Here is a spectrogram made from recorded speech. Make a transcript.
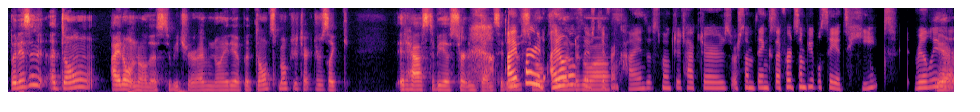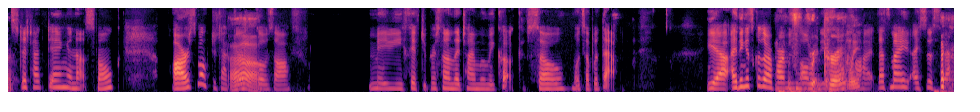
But isn't uh, don't I don't know this to be true. I have no idea, but don't smoke detectors like it has to be a certain density i've of heard i don't know if there's off? different kinds of smoke detectors or something because i've heard some people say it's heat really Yeah. that it's detecting and not smoke our smoke detector Oh. goes off maybe 50% of the time when we cook so what's up with that yeah i think it's because our apartment's already Currently? so hot that's my i suspect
